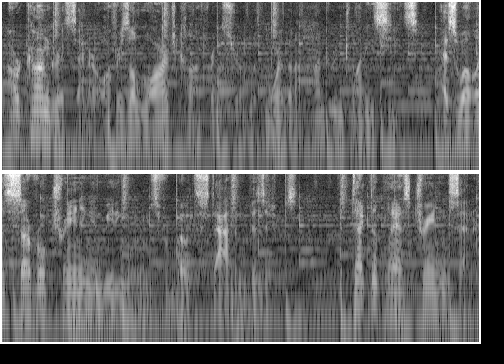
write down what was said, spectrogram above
Our Congress Center offers a large conference room with more than 120 seats, as well as several training and meeting rooms for both staff and visitors. The Tecniplast Training Center,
